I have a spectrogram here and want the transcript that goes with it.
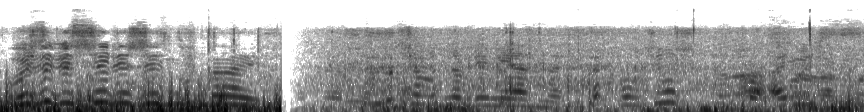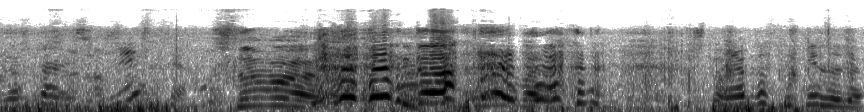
Вы же решили жизнь в кайф. Причем одновременно. Так получилось, что они остались вместе, снова Да. Меня просто кинули.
